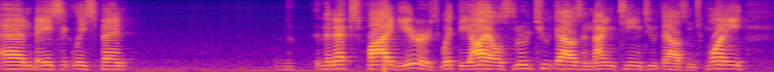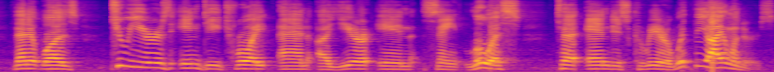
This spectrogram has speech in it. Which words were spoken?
and basically spent the next five years with the Isles through 2019 2020. Then it was two years in Detroit and a year in St. Louis to end his career with the Islanders.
